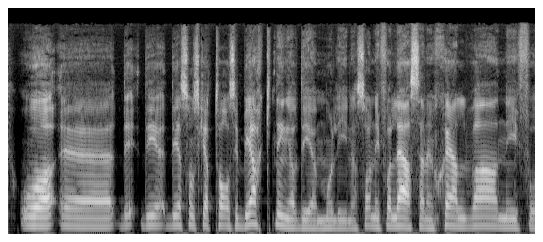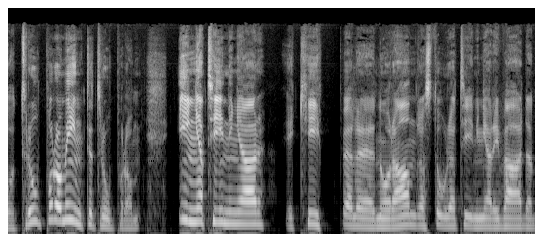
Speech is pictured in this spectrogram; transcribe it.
Och eh, det, det, det, som ska tas i beaktning av det Molina sa, ni får läsa den själva, ni får tro på dem, inte tro på dem. Inga tidningar, Ekip eller några andra stora tidningar i världen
